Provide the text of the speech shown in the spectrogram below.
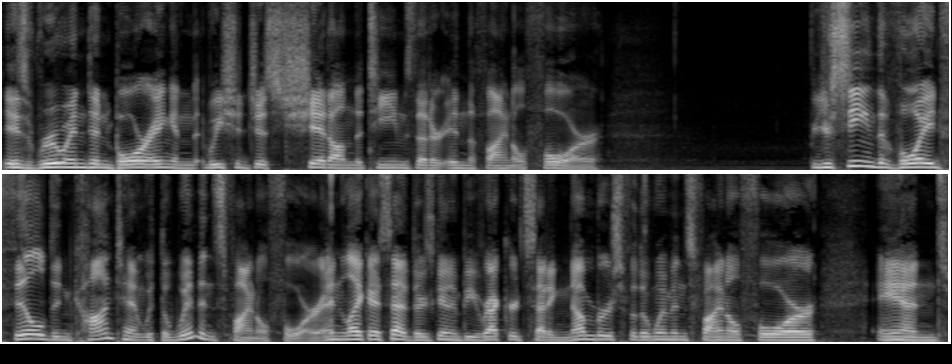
is ruined and boring and we should just shit on the teams that are in the final four. You're seeing the void filled in content with the women's final four. And like I said, there's going to be record setting numbers for the women's final four. And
